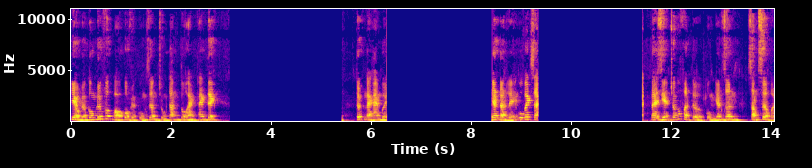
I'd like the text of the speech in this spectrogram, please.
hiểu được công đức phước báu của việc cúng dường chúng tăng tu hành thanh tịnh. Tức ngày 20 nhân đặt lễ ngũ bách gia đại diện cho các Phật tử cùng nhân dân sắm sửa vật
